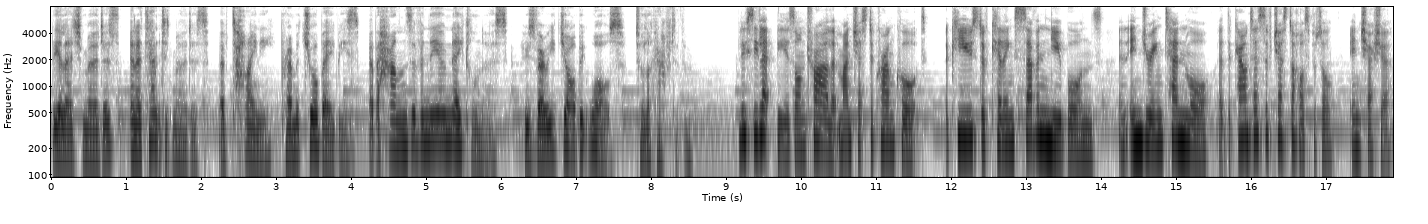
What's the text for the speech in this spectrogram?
the alleged murders and attempted murders of tiny, premature babies at the hands of a neonatal nurse whose very job it was to look after them. Lucy Letby is on trial at Manchester Crown Court, accused of killing seven newborns and injuring ten more at the Countess of Chester Hospital in Cheshire.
